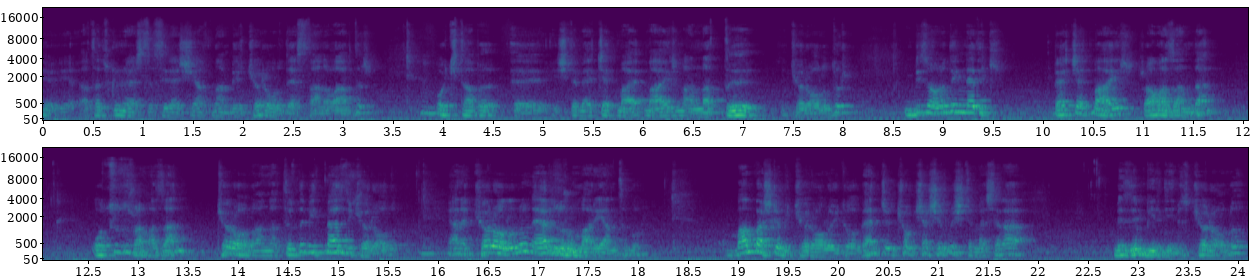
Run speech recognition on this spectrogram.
e, Atatürk Üniversitesi ile yaşatılan bir Köroğlu destanı vardır. Hı. O kitabı e, işte Behçet Mahir'in anlattığı Köroğlu'dur. Biz onu dinledik. Behçet Mahir Ramazan'da 30 Ramazan Köroğlu anlatırdı, bitmezdi Köroğlu. Yani Köroğlu'nun Erzurum varyantı bu. Bambaşka bir Köroğlu'ydu o. Ben çok şaşırmıştım. Mesela bizim bildiğimiz Köroğlu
